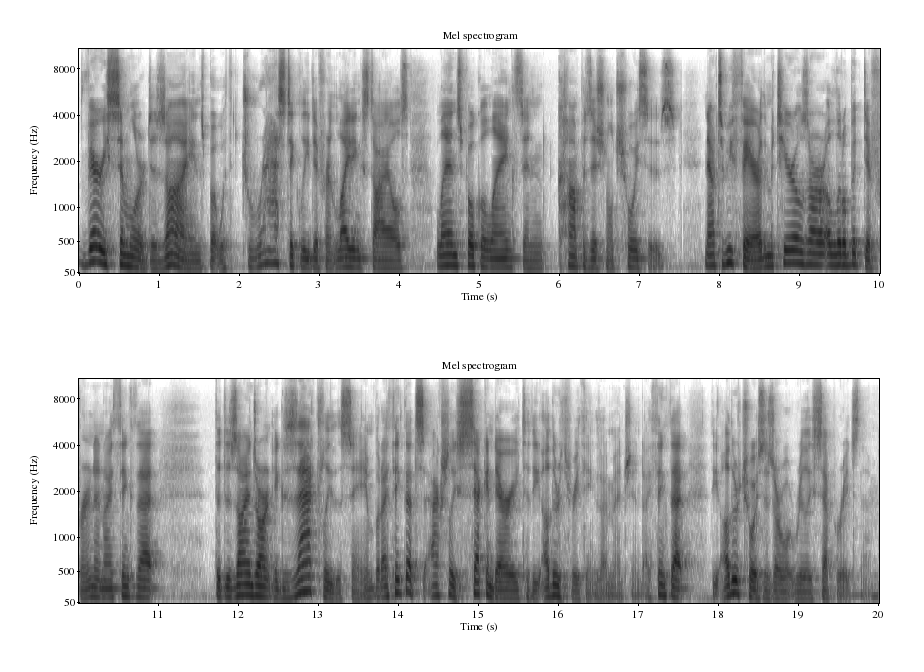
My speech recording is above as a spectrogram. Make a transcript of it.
very similar designs, but with drastically different lighting styles, lens focal lengths, and compositional choices. Now, to be fair, the materials are a little bit different, and I think that the designs aren't exactly the same, but I think that's actually secondary to the other three things I mentioned. I think that the other choices are what really separates them.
